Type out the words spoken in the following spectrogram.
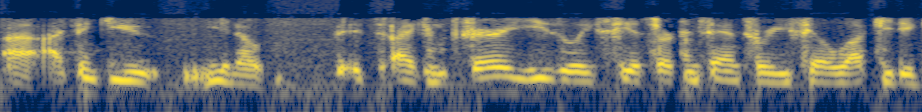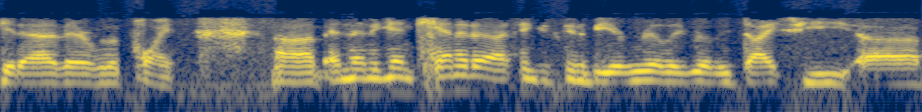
uh, I think you you know it's, I can very easily see a circumstance where you feel lucky to get out of there with a point. Um, and then again, Canada, I think is going to be a really, really dicey uh,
